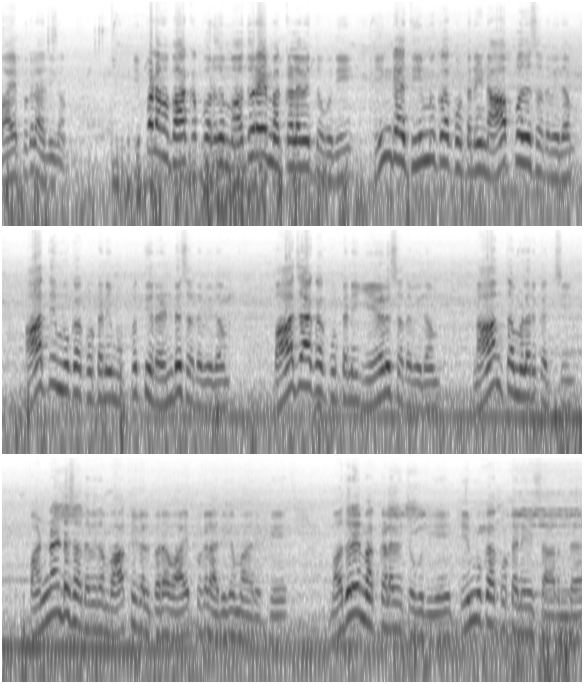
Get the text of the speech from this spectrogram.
வாய்ப்புகள் அதிகம். இப்போ நம்ம பார்க்க போகிறது மதுரை மக்களவை தொகுதி. இங்கே திமுக கூட்டணி நாற்பது சதவீதம் அதிமுக கூட்டணி முப்பத்தி ரெண்டு சதவீதம் பாஜக கூட்டணி ஏழு சதவீதம் நாம் தமிழர் கட்சி பன்னெண்டு சதவீதம் வாக்குகள் பெற வாய்ப்புகள் அதிகமாக இருக்கு. மதுரை மக்களவை தொகுதியை திமுக கூட்டணியை சார்ந்த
